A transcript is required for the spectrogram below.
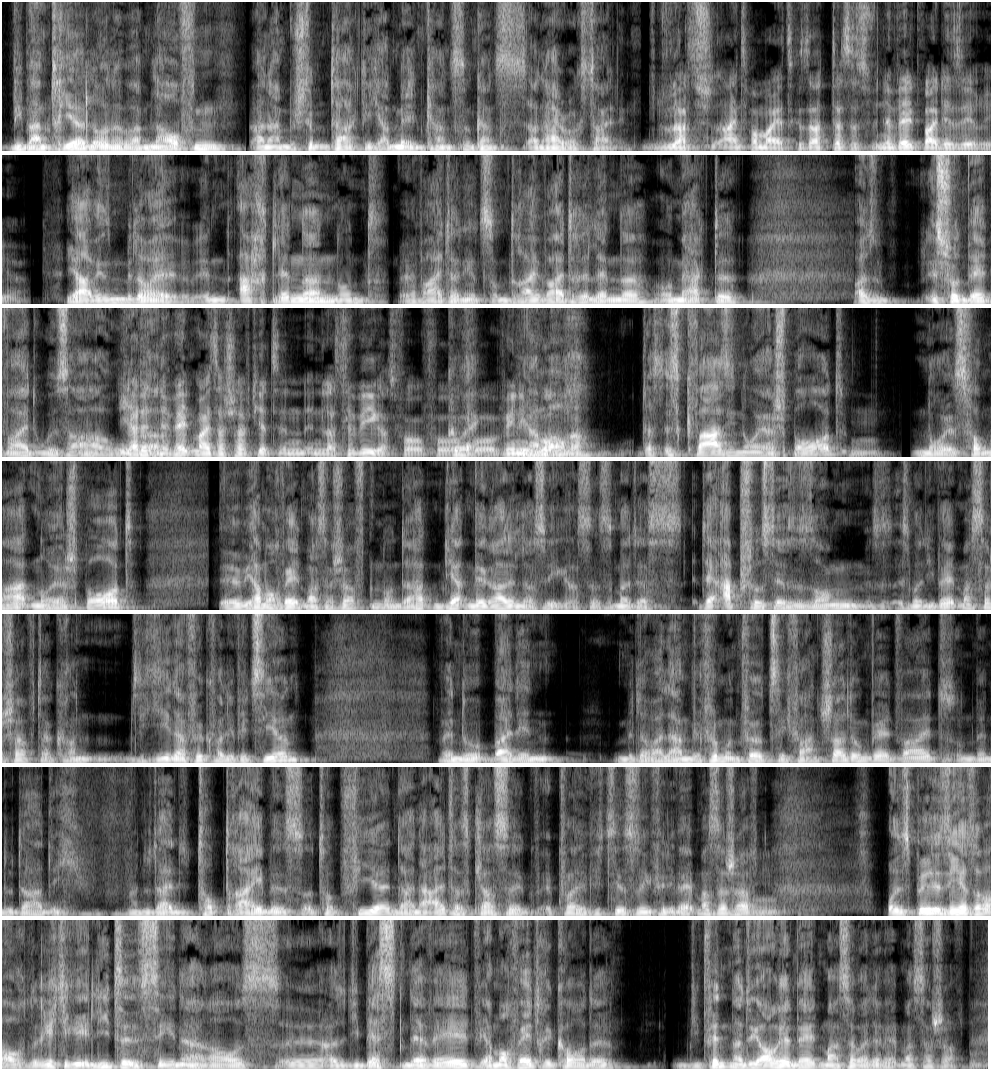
wie beim Triathlon oder beim Laufen an einem bestimmten Tag dich anmelden kannst und kannst an High Rocks teilnehmen. Du hast ein, zwei Mal jetzt gesagt, das ist eine weltweite Serie. Ja, wir sind mittlerweile in acht Ländern und erweitern jetzt um drei weitere Länder und Märkte. Also ist schon weltweit, USA, Europa. Ihr hattet eine Weltmeisterschaft jetzt in, in Las Vegas vor, vor, vor wenigen Wochen, auch, ne? Das ist quasi neuer Sport, hm. neues Format, neuer Sport. Äh, wir haben auch Weltmeisterschaften und da hatten, die hatten wir gerade in Las Vegas. Das ist immer das, der Abschluss der Saison, ist, ist immer die Weltmeisterschaft, da kann sich jeder für qualifizieren. Wenn du bei den, mittlerweile haben wir 45 Veranstaltungen weltweit und wenn du da dich, wenn du da in die Top 3 bist oder Top 4 in deiner Altersklasse, qualifizierst du dich für die Weltmeisterschaft. Mhm. Und es bildet sich jetzt aber auch eine richtige Elite-Szene heraus, äh, also die Besten der Welt. Wir haben auch Weltrekorde. Die finden natürlich auch ihren Weltmeister bei der Weltmeisterschaft. Mhm.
